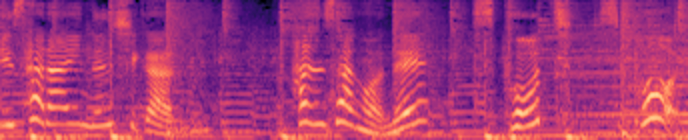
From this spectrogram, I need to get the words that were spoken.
사람이 살아있는 시간 한상원의 스포츠 스포츠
